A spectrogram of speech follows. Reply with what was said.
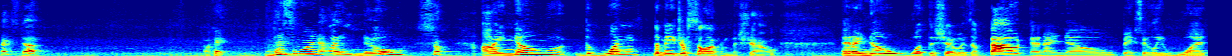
Next up. Okay, this one I know so I know the one, the major song from the show, and I know what the show is about, and I know basically what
